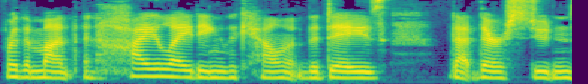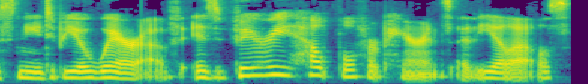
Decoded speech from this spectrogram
for the month and highlighting the calendar, the days that their students need to be aware of is very helpful for parents of ELLs,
